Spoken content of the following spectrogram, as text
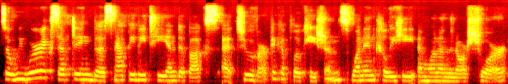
So we were accepting the SNAP EBT and DA BUX at two of our pickup locations, one in Kalihi and one on the North Shore.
